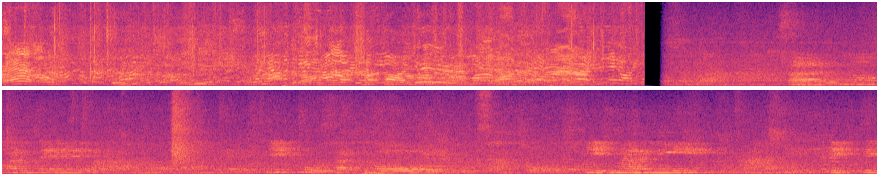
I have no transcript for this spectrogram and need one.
แม่ก่อนอยู่สาธุโนพันเตยิผูสัตโธอิ มานิติจี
